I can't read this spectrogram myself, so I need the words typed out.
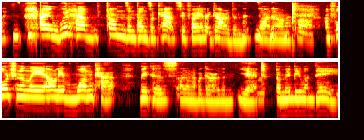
I would have tons and tons of cats if I had a garden, but um, unfortunately, I only have one cat because I don't have a garden yet, mm. but maybe one day.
